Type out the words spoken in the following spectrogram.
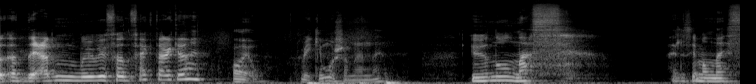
det er en movie fun fact, er det ikke det? Å jo. Det blir ikke morsommere enn det. Uno Ness. Eller sier man Ness?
